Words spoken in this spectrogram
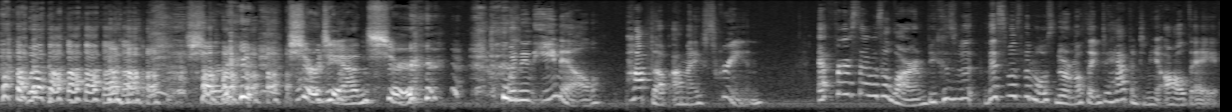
sure. sure, Jan, sure. when an email popped up on my screen. At first, I was alarmed because this was the most normal thing to happen to me all day,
